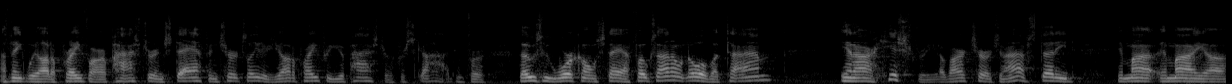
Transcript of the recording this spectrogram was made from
I think we ought to pray for our pastor and staff and church leaders. You ought to pray for your pastor, for Scott, and for those who work on staff. Folks, I don't know of a time in our history of our church, and I've studied in my, in my uh,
